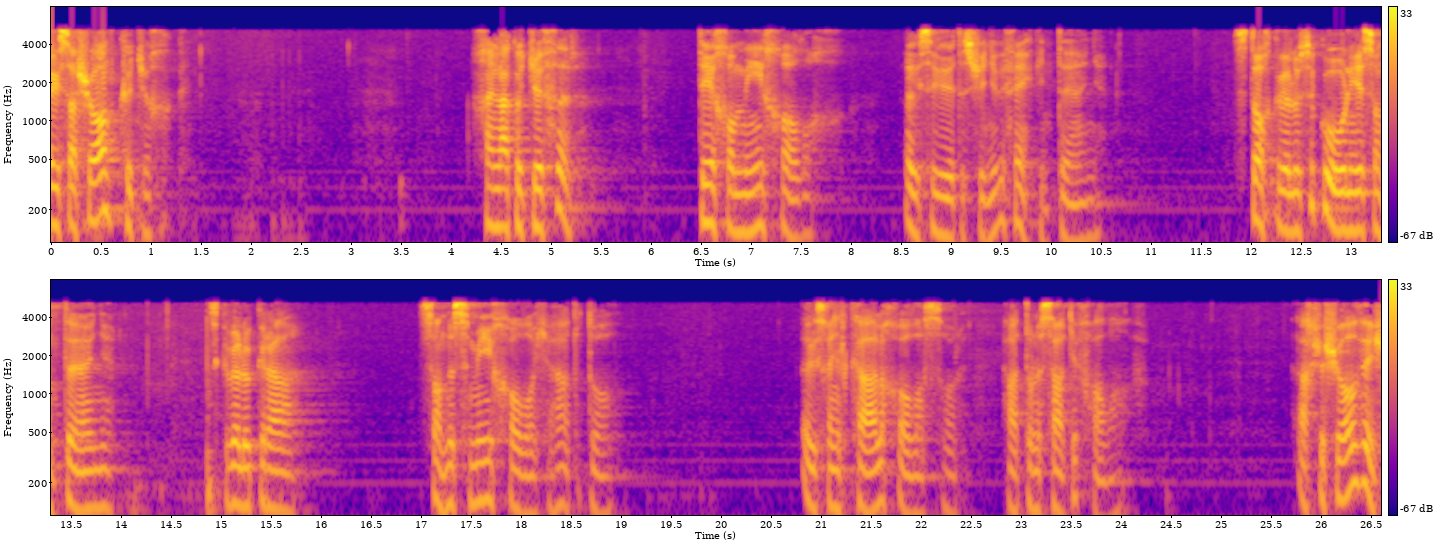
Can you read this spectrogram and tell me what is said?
Eis a Sean cydioch. Chain lac o Dech o mi choloch. Eis a ydys sy'n i fi ffecyn dynia. Stoch gwelw sy'n gwni ys o'n dynia. Sgwelw gra. Son ys mi choloch a hadadol agus chain cála cholasor hattar na sáte faláf. Ach se seo bhís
